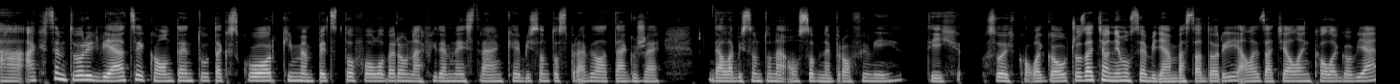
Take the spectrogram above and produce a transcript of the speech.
A ak chcem tvoriť viacej kontentu, tak skôr, kým mám 500 followerov na firemnej stránke, by som to spravila tak, že dala by som to na osobné profily tých svojich kolegov, čo zatiaľ nemusia byť ambasadori, ale zatiaľ len kolegovia.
